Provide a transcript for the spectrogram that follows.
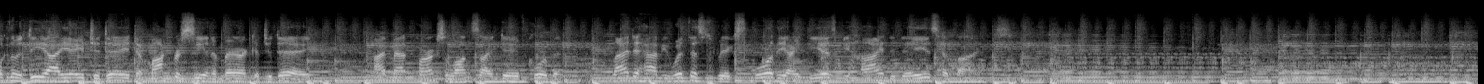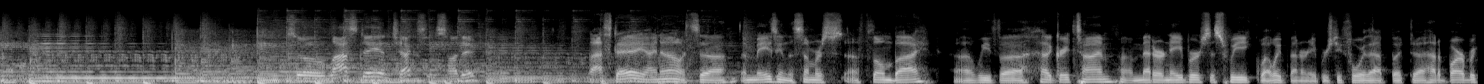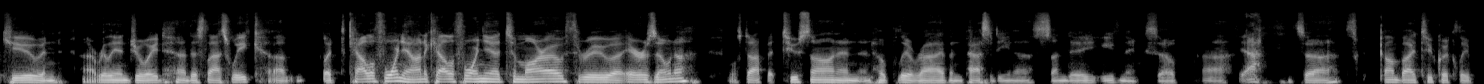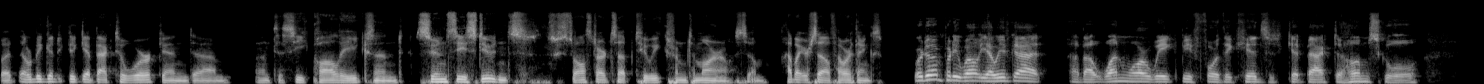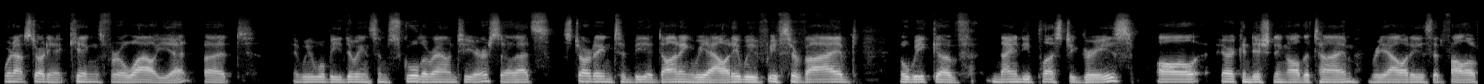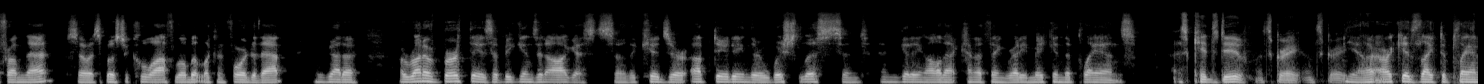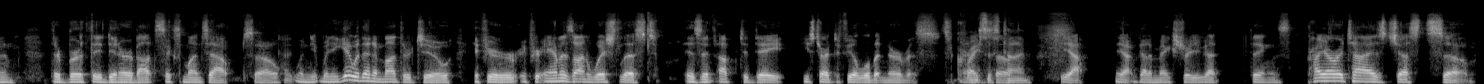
Welcome to DIA Today, Democracy in America Today. I'm Matt Parks alongside Dave Corbin. Glad to have you with us as we explore the ideas behind today's headlines. So, last day in Texas, huh, Dave? Last day, I know. It's uh, amazing. The summer's uh, flown by. Uh, we've uh, had a great time. Uh, met our neighbors this week. Well, we've met our neighbors before that, but uh, had a barbecue and really enjoyed uh, this last week. Um, but California, on to California tomorrow through uh, Arizona. We'll stop at Tucson and, and hopefully arrive in Pasadena Sunday evening. So, yeah, it's it's gone by too quickly, but it'll be good to get back to work and um, and to see colleagues and soon see students. It all starts up two weeks from tomorrow. So, how about yourself? How are things? We're doing pretty well. Yeah, we've got about one more week before the kids get back to homeschool. We're not starting at King's for a while yet, but we will be doing some school around here. So that's starting to be a dawning reality. We've we've survived a week of 90 plus degrees, all air conditioning all the time, realities that follow from that. So it's supposed to cool off a little bit. Looking forward to that. We've got a a run of birthdays that begins in August. So the kids are updating their wish lists and and getting all that kind of thing ready, making the plans. As kids do. That's great. That's great. Yeah, our, our kids like to plan their birthday dinner about six months out. So when you when you get within a month or two, if your if your Amazon wish list isn't up to date, you start to feel a little bit nervous. It's crisis so, time. Yeah, yeah. I've got to make sure you've got things prioritized just so.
